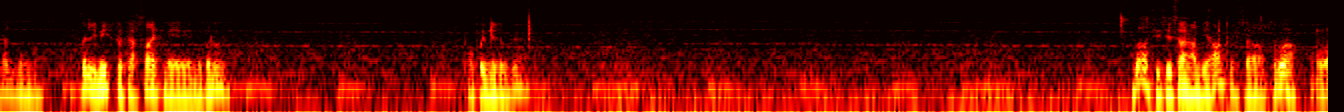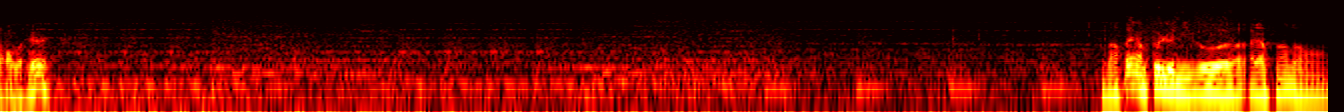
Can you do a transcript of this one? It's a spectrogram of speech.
Là de bombe. Après limite je peux faire ça avec mes, mes grenouilles. Peux employer mes objets. hein. Va, si c'est ça un labyrinthe, ça, ça va, on va, on va gérer. Rappelle un peu le niveau euh, à la fin dans...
